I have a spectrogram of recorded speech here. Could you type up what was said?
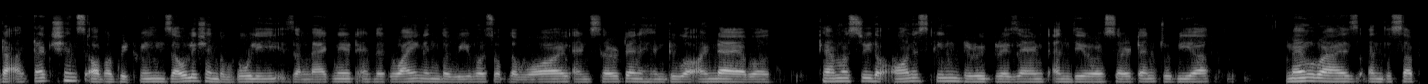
The attractions of a between Zhao Lusi and the Wu Lei is a magnet and the drawing in the weavers of the world and certain an undeniable chemistry. The honest skin represent and they are certain to be a memorized and the sub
